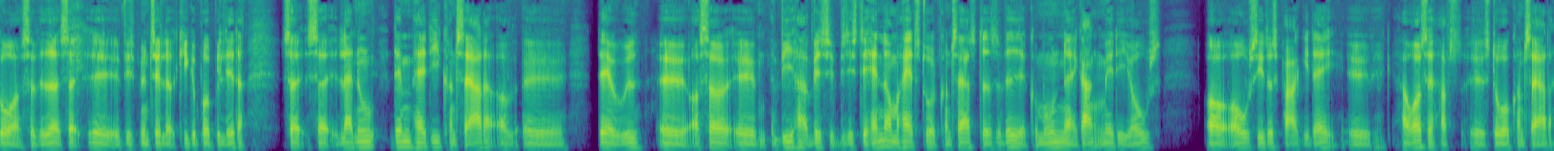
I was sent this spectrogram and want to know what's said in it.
og så videre, så, øh, hvis man tæller kigger på billetter. Så, så lad nu dem have de koncerter og, øh, derude. Øh, og så øh, vi har, hvis, hvis det handler om at have et stort koncertsted, så ved jeg, at kommunen er i gang med det i Aarhus. Og Aarhus Idrætspark i dag øh, har også haft øh, store koncerter.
